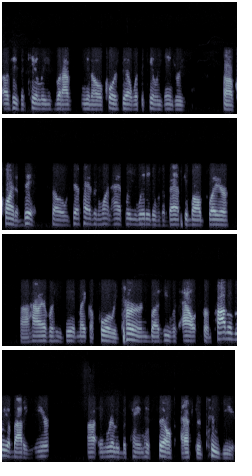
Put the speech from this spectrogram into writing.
of his Achilles, but I've, you know, of course, dealt with Achilles injuries uh, quite a bit. So just having one athlete with it, it was a basketball player. Uh, however, he did make a full return, but he was out for probably about a year uh, and really became himself after two years.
